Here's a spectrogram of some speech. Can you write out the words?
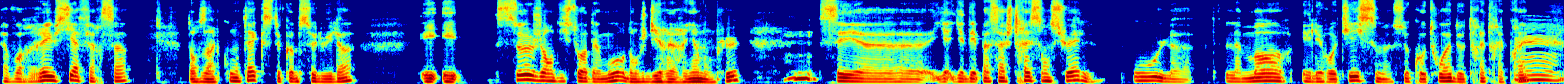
Avoir réussi à faire ça dans un contexte comme celui-là, et, et, ce genre d'histoire d'amour, dont je dirais rien non plus, c'est il euh, y, a, y, a, des passages très sensuels où la, la mort et l'érotisme se côtoient de très très près. Mm.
